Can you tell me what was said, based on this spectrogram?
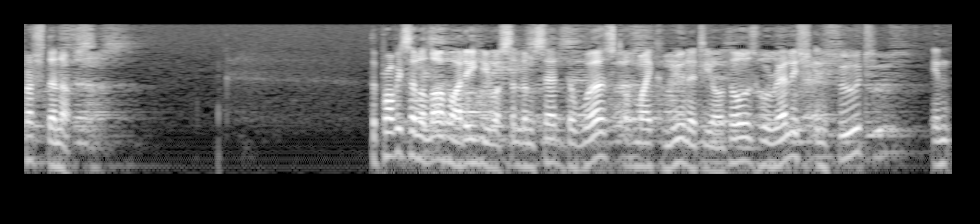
crush the nafs. The Prophet ﷺ said, The worst of my community are those who relish in food, in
